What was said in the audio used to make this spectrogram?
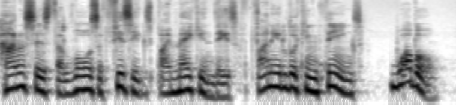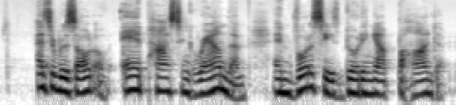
harnesses the laws of physics by making these funny looking things wobble as a result of air passing around them and vortices building up behind it.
